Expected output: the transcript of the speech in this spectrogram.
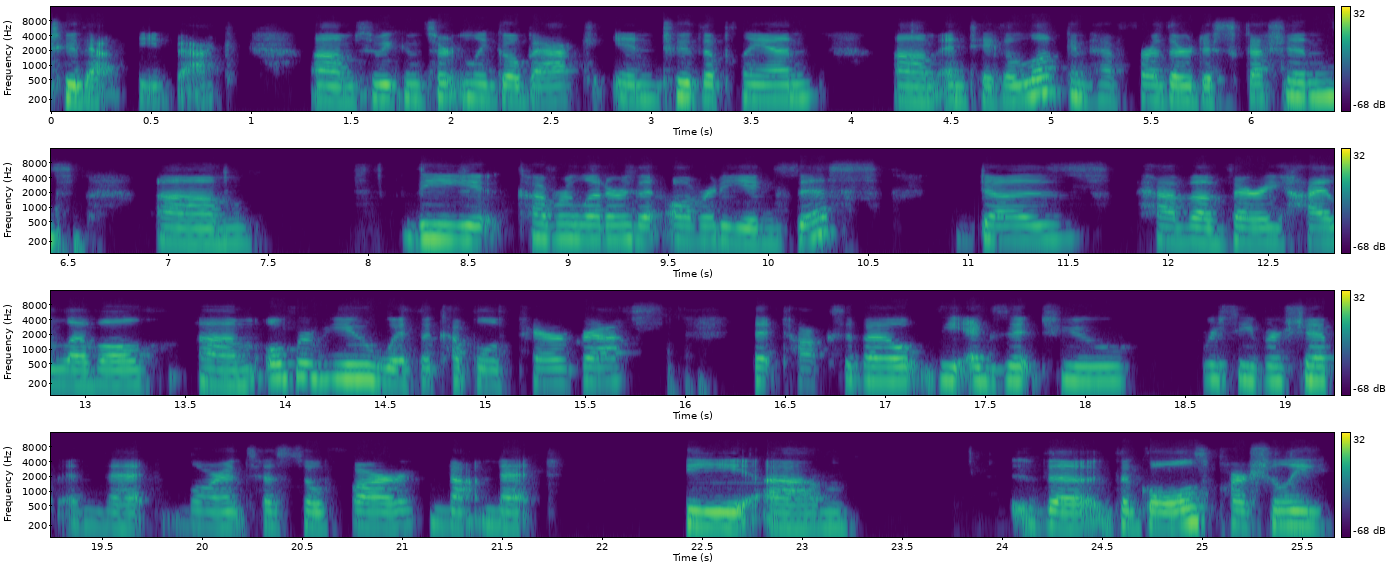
to that feedback. Um, so we can certainly go back into the plan um, and take a look and have further discussions. Um, the cover letter that already exists does have a very high level um, overview with a couple of paragraphs that talks about the exit to receivership and that Lawrence has so far not met the um, the the goals, partially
